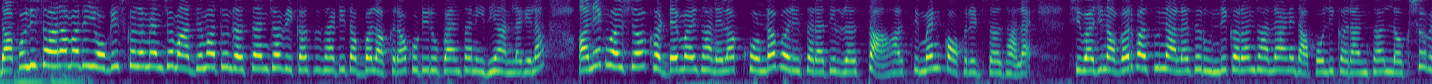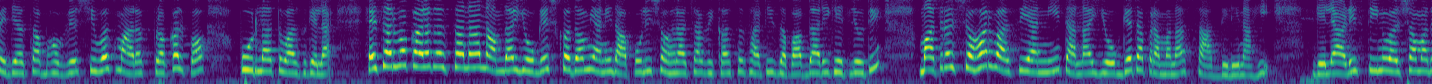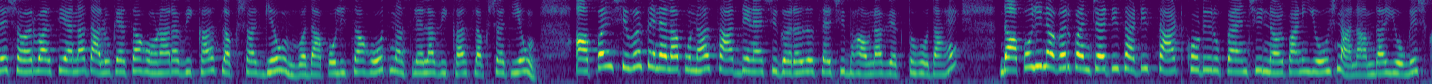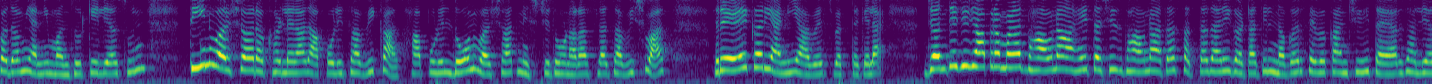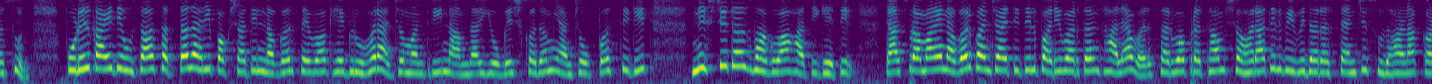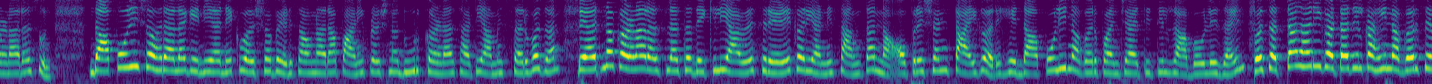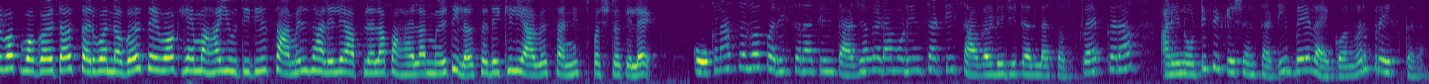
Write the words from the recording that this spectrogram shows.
दापोली शहरामध्ये योगेश कदम यांच्या माध्यमातून रस्त्यांच्या विकासासाठी तब्बल अकरा कोटी रुपयांचा निधी आणला गेला. अनेक वर्ष खड्डेमय झालेला खोंडा परिसरातील रस्ता हा सिमेंट कॉक्रीटचा झालाय. शिवाजीनगरपासून नाल्याचं रुंदीकरण झालं आणि दापोलीकरांचा लक्षवेधी असा भव्य शिवस्मारक प्रकल्प पूर्णत्वास गेलाय. हे सर्व करत असताना नामदार योगेश कदम यांनी दापोली शहराच्या विकासासाठी जबाबदारी घेतली होती. मात्र शहरवासियांनी त्यांना योग्य त्या प्रमाणात साथ दिली नाही. गेल्या अडीच तीन वर्षामध्ये शहरवासियांना तालुक्यात तालुक्याचा होणारा विकास लक्षात घेऊन व दापोलीचा होत नसलेला विकास लक्षात येऊन आपण शिवसेनेला पुन्हा साथ देण्याची गरज असल्याची भावना व्यक्त होत आहे. दापोली नगरपंचायतीसाठी साठ कोटी रुपयांची नळपाणी योजना नामदार योगेश कदम यांनी मंजूर केली असून तीन वर्ष रखडलेला दापोलीचा विकास हा पुढील दोन वर्षात निश्चित होणार असल्याचा विश्वास रेळेकर यांनी यावेळेस व्यक्त केलाय. जनतेची ज्या प्रमाणात भावना आहे तशीच भावना आता सत्ताधारी गटातील नगरसेवकांचीही तयार झाली असून पुढील काही दिवसात सत्ताधारी पक्षातील नगरसेवक हे गृहराज्यमंत्री नामदार योगेश कदम यांच्या उपस्थितीत निश्चितच भगवा हाती घेतील. त्याचप्रमाणे नगरपंचायतीतील परिवर्तन झाल्यावर सर्वप्रथम शहरातील विविध रस्त्यांची सुधारणा करणार असून दापोली शहराला गेली अनेक वर्ष भेडसावणारा पाणी प्रश्न दूर करण्यासाठी आम्ही सर्वजण प्रयत्न करणार असल्याचं देखील यावेळेस रेळेकर यांनी सांगताना ऑपरेशन टायगर हे दापोली नगरपंचायतीतील राबवले जाईल व सत्ताधारी गटातील काही नगरसेवक वगळता सर्व नगरसेवक हे महायुतीतील सामील झालेले आपल्याला पाहायला मिळतील असं देखील यावेळेस त्यांनी स्पष्ट केलंय. कोकणासह परिसरातील ताज्या घडामोडींसाठी सागर डिजिटलला सबस्क्राईब करा आणि नोटिफिकेशनसाठी बेल आयकॉनवर प्रेस करा.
